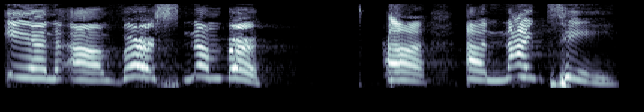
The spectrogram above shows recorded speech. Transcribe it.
in uh, verse number uh, uh 19.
